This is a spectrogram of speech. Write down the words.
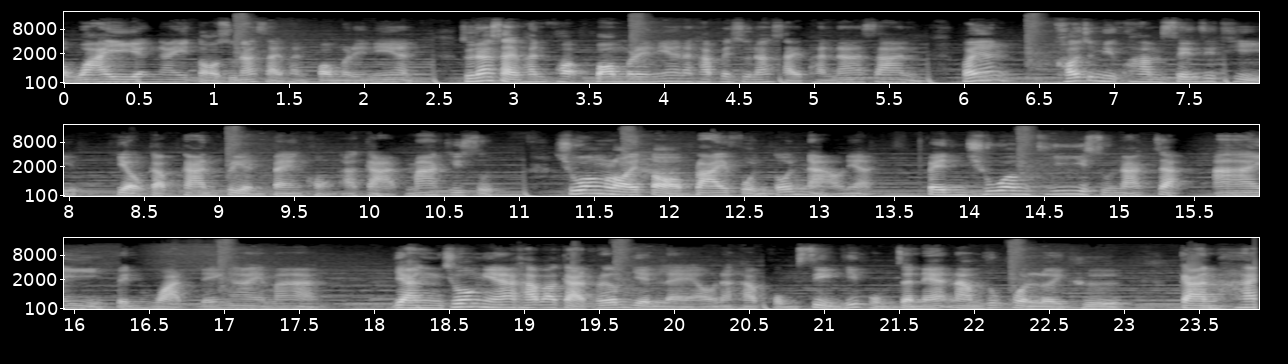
อไวยังไงต่อสุนัขสายพันธุ์ปอมเมอเรเนียน สุนัขสายพันธุ์ปอมเมอเรเนียนะครับเป็นสุนัขสายพันธุ์หน้าสั้น เพราะฉะนั้นเขาจะมีความเซนซิทีฟเกี่ยวกับการเปลี่ยนแปลงของอากาศมากที่สุด ช่วงรอยต่อปลายฝนต้นหนาวเนี่ยเป็นช่วงที่สุนัขจะไอเป็นหวัดได้ง่ายมาก อย่างช่วงนี้ครับอากาศเริ่มเย็นแล้วนะครับผมสิ่งที่ผมจะแนะนำทุกคนเลยคือ การให้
